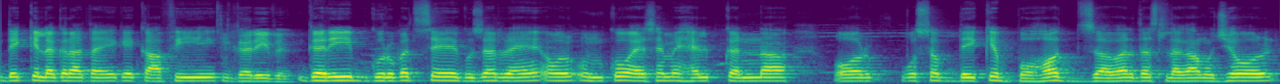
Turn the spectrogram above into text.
देख के लग रहा था कि काफ़ी गरीब है। गरीब गुर्बत से गुज़र रहे हैं और उनको ऐसे में हेल्प करना और वो सब देख के बहुत ज़बरदस्त लगा मुझे। और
